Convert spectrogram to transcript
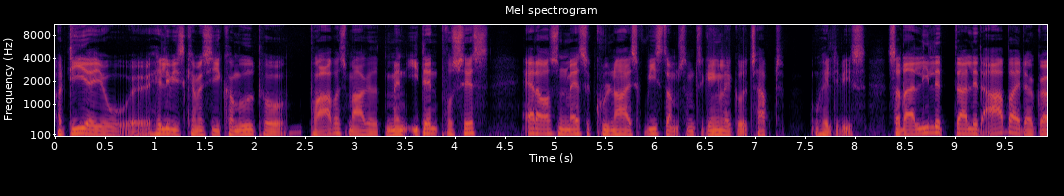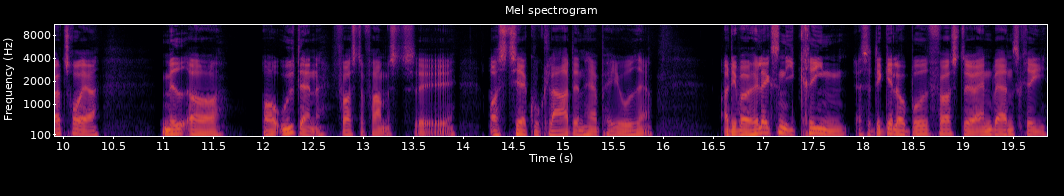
og de er jo øh, heldigvis, kan man sige, kommet ud på, på arbejdsmarkedet, men i den proces er der også en masse kulinarisk visdom, som til gengæld er gået tabt, uheldigvis. Så der er, lige lidt, der er lidt arbejde at gøre, tror jeg, med at, at uddanne først og fremmest øh, os til at kunne klare den her periode her. Og det var jo heller ikke sådan i krigen, altså det gælder jo både 1. og 2. verdenskrig,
